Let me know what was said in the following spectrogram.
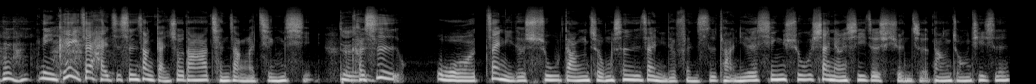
你可以在孩子身上感受到他成长的惊喜。对，可是我在你的书当中，甚至在你的粉丝团、你的新书《善良是一个选择》当中，其实。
